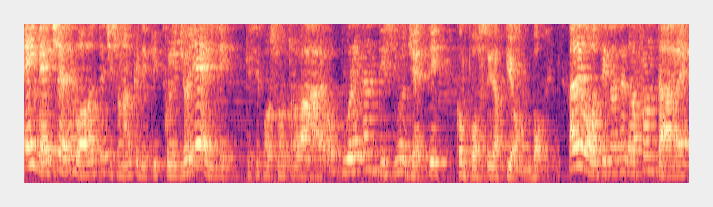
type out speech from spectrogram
E invece alle volte ci sono anche dei piccoli gioielli che si possono trovare, oppure tantissimi oggetti composti da piombo. Alle volte troverete da affrontare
